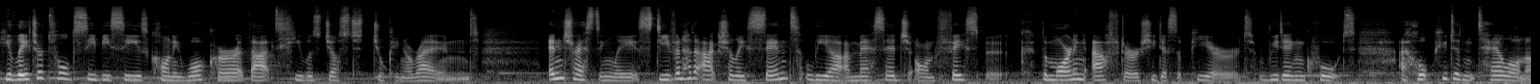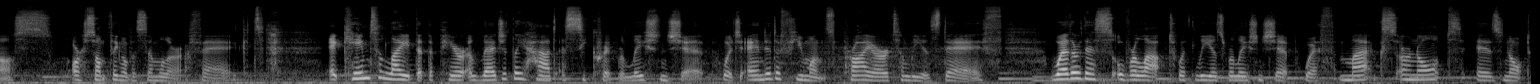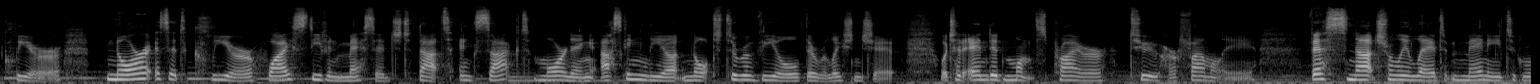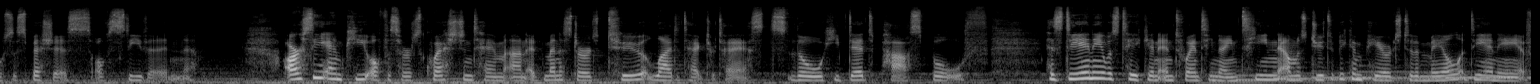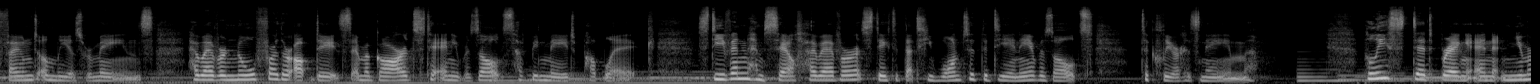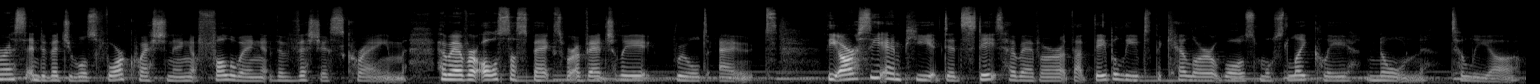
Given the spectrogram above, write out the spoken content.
He later told CBC's Connie Walker that he was just joking around. Interestingly, Stephen had actually sent Leah a message on Facebook the morning after she disappeared, reading, quote, I hope you didn't tell on us, or something of a similar effect. It came to light that the pair allegedly had a secret relationship, which ended a few months prior to Leah's death. Whether this overlapped with Leah's relationship with Max or not is not clear, nor is it clear why Stephen messaged that exact morning asking Leah not to reveal their relationship, which had ended months prior to her family. This naturally led many to grow suspicious of Stephen. RCMP officers questioned him and administered two lie detector tests, though he did pass both. His DNA was taken in 2019 and was due to be compared to the male DNA found on Leah's remains. However, no further updates in regards to any results have been made public. Stephen himself, however, stated that he wanted the DNA results to clear his name. Police did bring in numerous individuals for questioning following the vicious crime. However, all suspects were eventually ruled out. The RCMP did state, however, that they believed the killer was most likely known to Leah.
